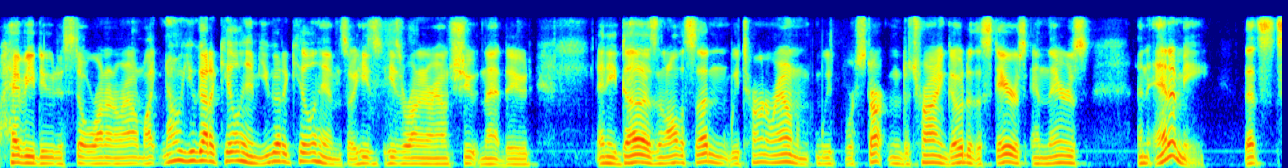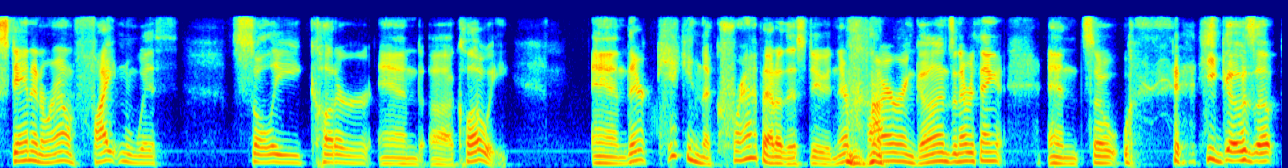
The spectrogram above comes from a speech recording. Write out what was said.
heavy dude is still running around. I'm like, no, you got to kill him. You got to kill him. So he's he's running around shooting that dude, and he does. And all of a sudden, we turn around and we we're starting to try and go to the stairs, and there's an enemy that's standing around fighting with Sully, Cutter, and uh, Chloe. And they're kicking the crap out of this dude, and they're firing guns and everything. And so he goes up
